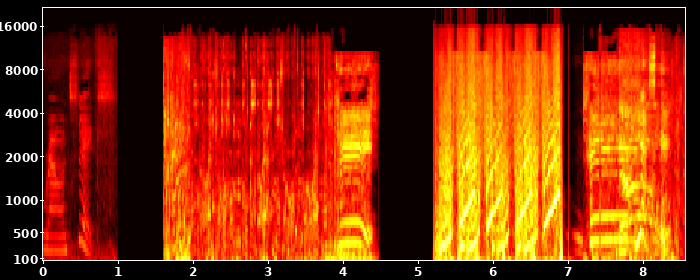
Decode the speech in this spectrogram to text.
Round 6. T. T. No! Yes!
